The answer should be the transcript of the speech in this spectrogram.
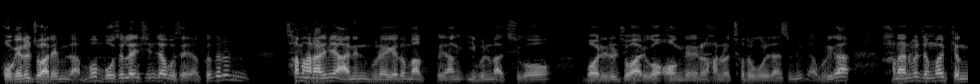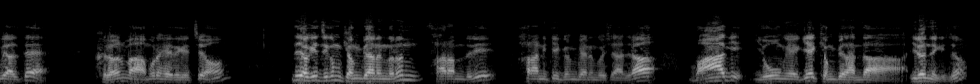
고개를 조아립니다. 뭐 모슬렘 신자 보세요. 그들은 참 하나님이 아닌 분에게도 막 그냥 입을 맞추고 머리를 조아리고 엉덩이를 하늘로 쳐들고 그러지 않습니까? 우리가 하나님을 정말 경배할 때 그런 마음으로 해야 되겠죠. 근데 여기 지금 경배하는 것은 사람들이 하나님께 경배하는 것이 아니라 마귀, 용에게 경배를 한다. 이런 얘기죠.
